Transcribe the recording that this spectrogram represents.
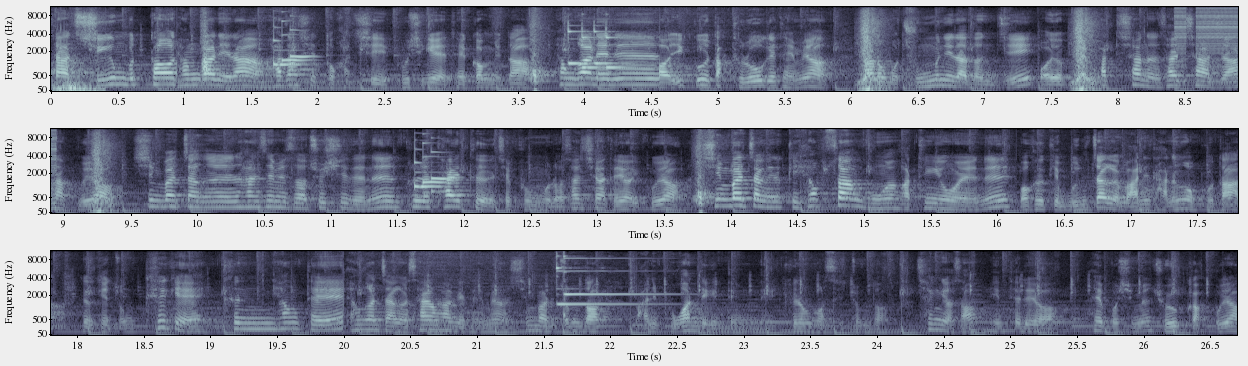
자 지금부터 현관이랑 화장실도 같이 보시게 될 겁니다. 현관에는 어, 입구 딱 들어오게 되면 따로 뭐 중문이라든지 뭐 옆에 파티션은 설치하지 않았고요. 신발장은 한샘에서 출시되는 플랫 타이트 제품으로 설치가 되어 있고요. 신발장 이렇게 협상 공간 같은 경우에는 뭐 그렇게 문짝을 많이 다는 것보다 이렇게 좀 크게 큰 형태의 현관장을 사용하게 되면 신발이 좀 더 많이 보관되기 때문에 그런 것을 좀 더 챙겨서 인테리어 해보시면 좋을 것 같고요.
